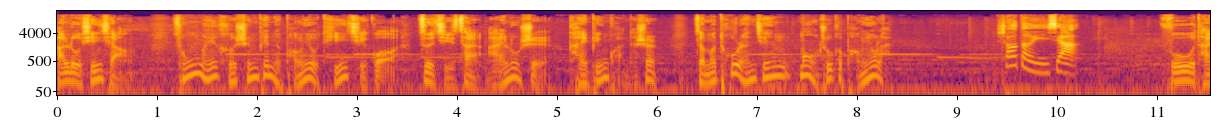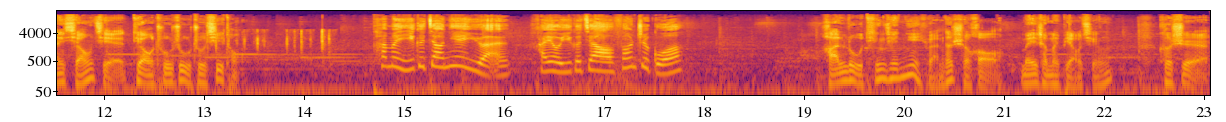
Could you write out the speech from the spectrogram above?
韩露心想。从没和身边的朋友提起过自己在 L 市开宾馆的事儿，怎么突然间冒出个朋友来？稍等一下，服务台小姐调出入住系统。他们一个叫聂远，还有一个叫方志国。韩露听见聂远的时候没什么表情，可是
